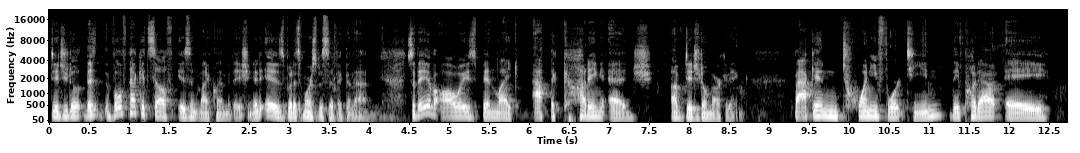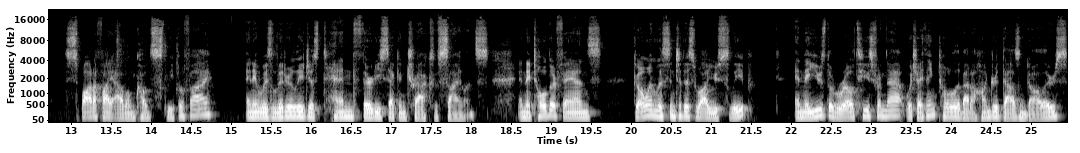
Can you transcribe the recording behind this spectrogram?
digital, the, the Vulfpeck itself isn't my clamidation. It is, but it's more specific than that. So they have always been like at the cutting edge of digital marketing. Back in 2014, they put out a Spotify album called Sleepify, and it was literally just 10, 30 second tracks of silence. And they told their fans, go and listen to this while you sleep. And they used the royalties from that, which I think totaled about $100,000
